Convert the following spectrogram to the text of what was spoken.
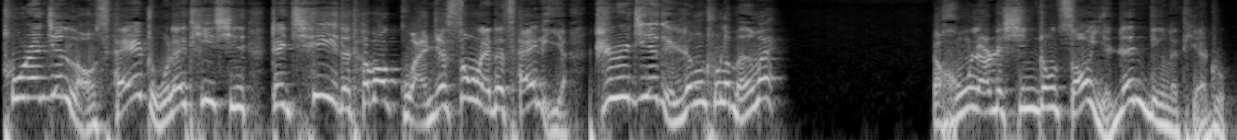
突然间，老财主来提亲，这气得他把管家送来的彩礼呀，直接给扔出了门外。这红莲的心中早已认定了铁柱，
